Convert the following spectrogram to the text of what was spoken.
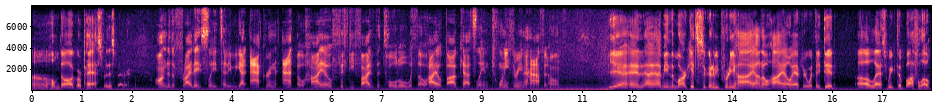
Uh, home dog or pass for this better. On to the Friday slate, Teddy. We got Akron at Ohio, 55 the total, with the Ohio Bobcats laying 23 and a half at home. Yeah, and I mean the markets are going to be pretty high on Ohio after what they did uh, last week to Buffalo.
